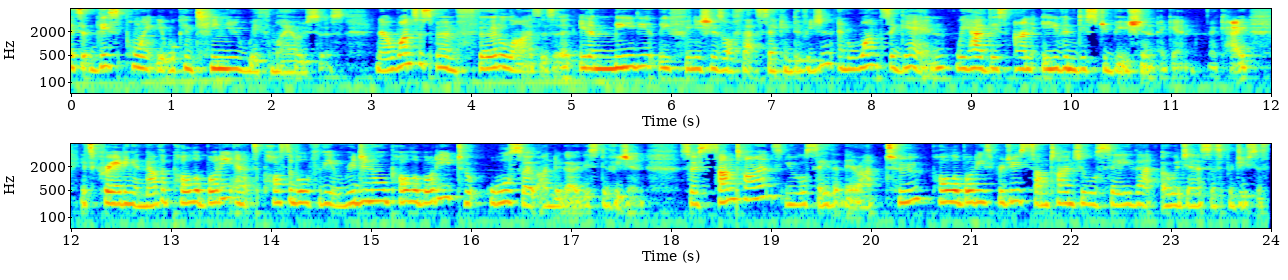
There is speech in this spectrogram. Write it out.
it's at this point it will continue with meiosis. Now, once a sperm fertilizes it, it immediately finishes off that second division, and once again, we have this uneven distribution again. Okay, it's creating another polar body, and it's possible for the original polar body to also undergo this division. So sometimes you will see that there are two polar bodies produced, sometimes you will see that oogenesis produces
